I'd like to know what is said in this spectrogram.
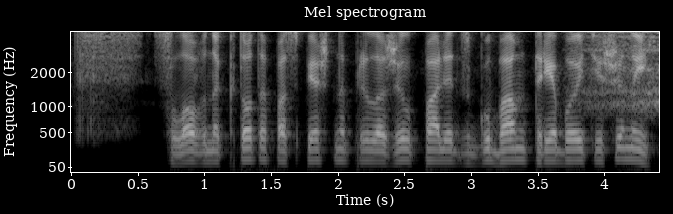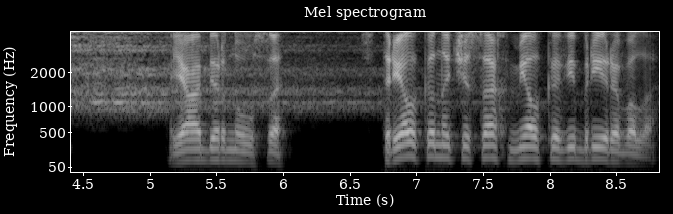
«тссс», словно кто-то поспешно приложил палец к губам, требуя тишины. Я обернулся. Стрелка на часах мелко вибрировала.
